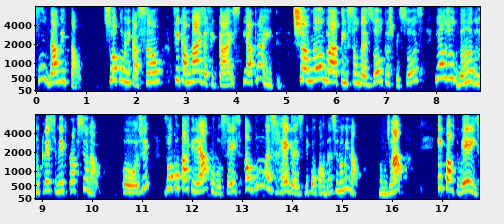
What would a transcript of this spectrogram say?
fundamental. Sua comunicação fica mais eficaz e atraente, chamando a atenção das outras pessoas e ajudando no crescimento profissional. Hoje, vou compartilhar com vocês algumas regras de concordância nominal. Vamos lá? Em português,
